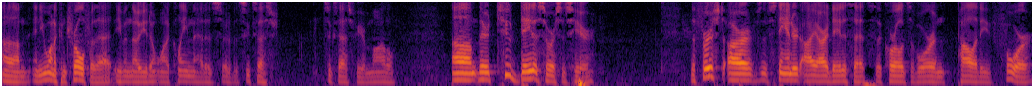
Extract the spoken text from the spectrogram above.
Um, and you want to control for that, even though you don't want to claim that as sort of a success, success for your model. Um, there are two data sources here. The first are standard IR data sets, the correlates of war and polity 4,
